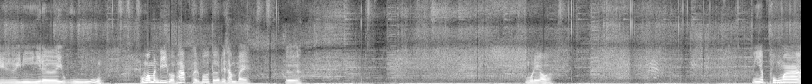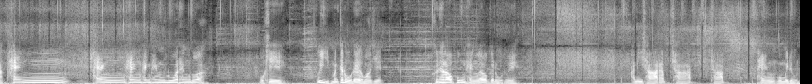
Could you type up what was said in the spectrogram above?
เลยนี่อย่างนี้เลยโอ้โหผมว่ามันดีกว่าภาคเพอร์เบิลเตอร์ได้วยซ้ำไป เออโมเดลอะนี่ครับพุ่งมาแทง ทงแทงแทงแทงรัวแทงรัวโอเคอุ้ยมันกระโดดได้เหรอเมื่อกี้คือถ้าเราพุ่งแทงแล้วกระโดดด้วยอันนี้ชาร์จครับชาร์จชาร์จแทงโอ้ไม่โดน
